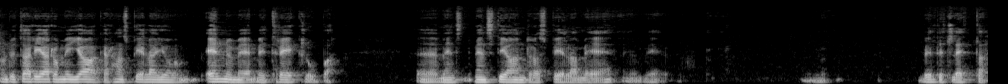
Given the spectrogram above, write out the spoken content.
om du tar Jaromir Jagr, han spelar ju ännu med, med träklubba. Eh, medan de andra spelar med, med väldigt lätta,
